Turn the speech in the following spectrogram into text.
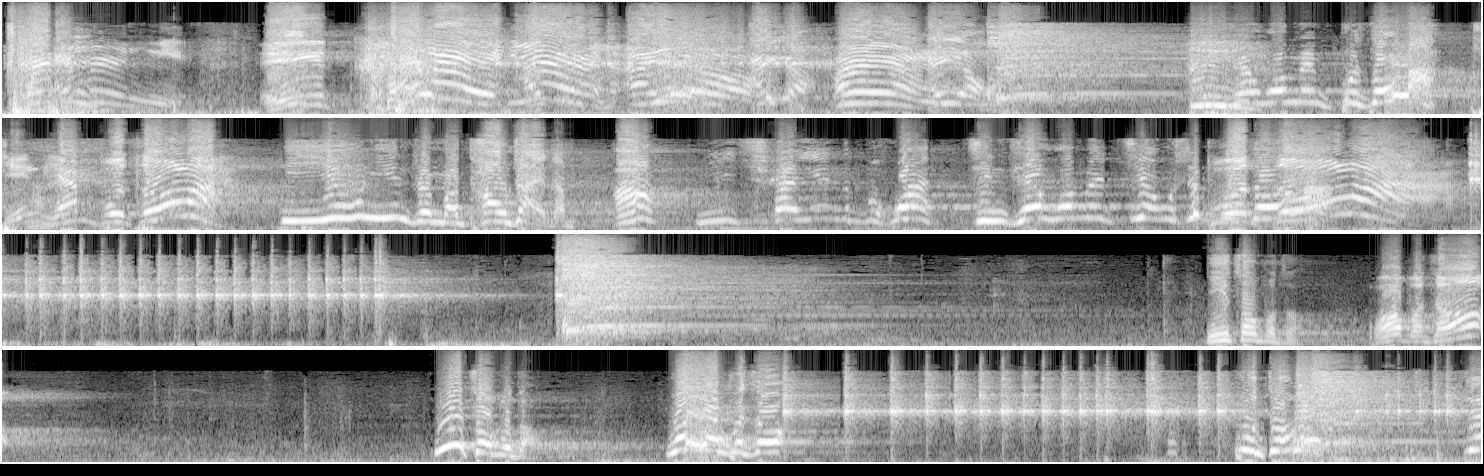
开门！你哎，开门！你哎呀！哎呀！哎呀！哎呀！今天我们不走了。今天不走了。有你这么讨债的吗？啊！你欠银子不还，今天我们就是不走了。你走不走？我不走。你走不走？我也不走，不走，爹，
